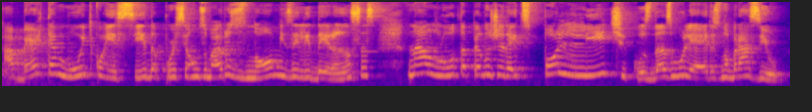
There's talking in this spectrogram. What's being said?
A Berta é muito conhecida por ser um dos maiores nomes e lideranças na luta pelos direitos políticos das mulheres no Brasil.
